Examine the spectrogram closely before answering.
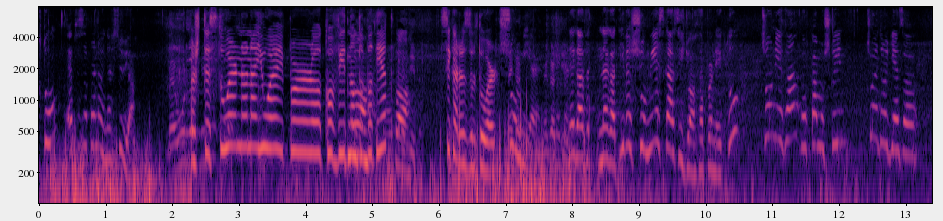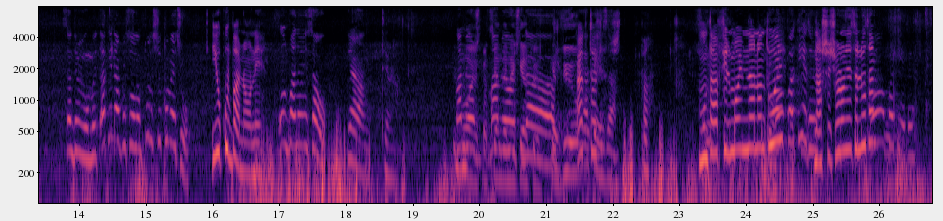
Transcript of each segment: Këtu, e pse s'e pranojnë arsyeja. Është testuar nëna juaj për uh, COVID-19? Po, po. Si ka rezultuar? Shumë mirë. Negative shumë mirë, s'ka asigjo, tha për ne këtu. Çojeni, tha, dhe ka mushkrinë, çojeni te urgjenca e Sanatoriumit. Aty na përcollën këtu dhe s'di ku me e çu. Ju ku banoni? Unë banoj në Sauk, Tiranë. Tiranë. Mami është, mami është nga... Aktor, po. Mund ta filmojmë nënën tuaj? Po, patjetër. Na shoqëroni të lutem? Po, patjetër.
